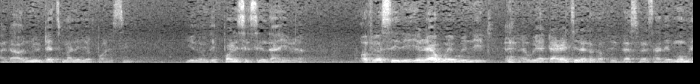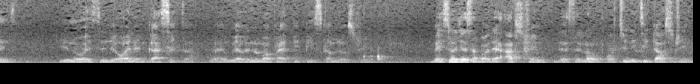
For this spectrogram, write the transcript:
and our new debt management policy, you know, the policies in that area. Obviously, the area where we need, and we are directing a lot of investments at the moment, you know, is in the oil and gas sector, and we have a number of IPPs coming on stream. But it's not just about the upstream. There's a lot of opportunity downstream.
